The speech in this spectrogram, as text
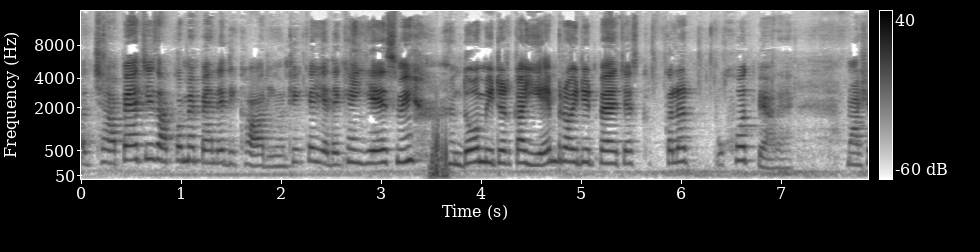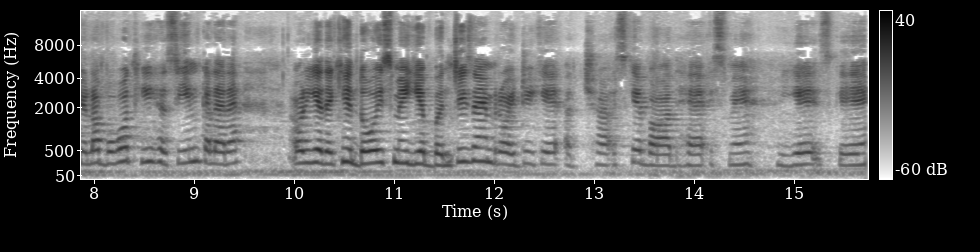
अच्छा पैचेज आपको मैं पहले दिखा रही हूँ, ठीक है? ये देखें, ये इसमें दो मीटर का ये एम्ब्रॉयडर्ड पैच है, इसका कलर बहुत प्यारा है। माशाल्लाह, बहुत ही हसीन कलर है। और ये देखें, दो इसमें ये बंचेज हैं एम्ब्रॉयडरी के। अच्छा इसके बाद है इसमें ये, इसके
